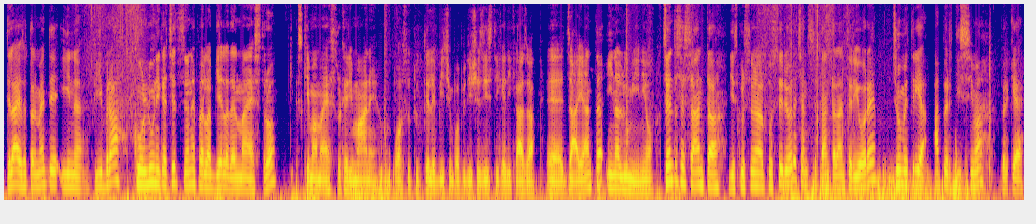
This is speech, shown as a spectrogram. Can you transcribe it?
telaio totalmente in fibra con l'unica eccezione per la biella del maestro schema maestro che rimane un po' su tutte le bici un po' più discesistiche di casa eh, Giant in alluminio. 160 di escursione al posteriore 170 all'anteriore geometria apertissima perché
